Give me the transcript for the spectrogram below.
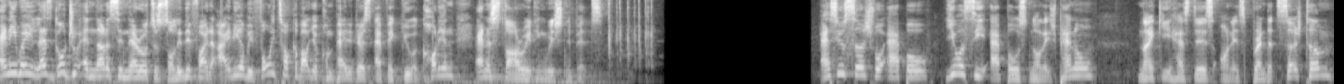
Anyway, let's go through another scenario to solidify the idea before we talk about your competitor's FAQ accordion and a star rating rich snippets. As you search for Apple, you will see Apple's knowledge panel. Nike has this on its branded search term,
